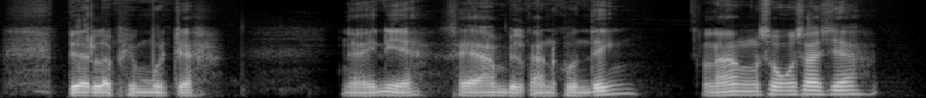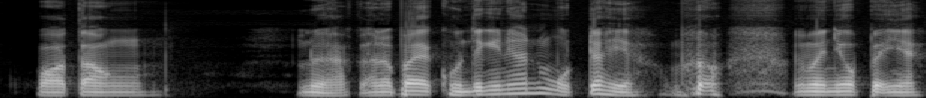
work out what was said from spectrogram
biar lebih mudah. Nah ini ya, saya ambilkan gunting, langsung saja potong Nah, kalau pakai gunting ini kan mudah ya mau menyobeknya.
